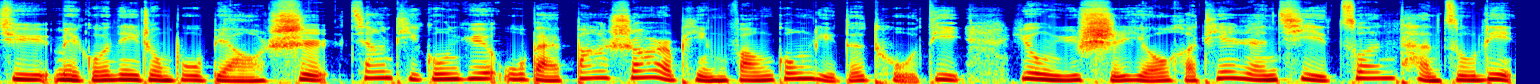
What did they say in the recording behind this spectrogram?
据美国内政部表示，将提供约五百八十二平方公里的土地用于石油和天然气钻探租赁。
